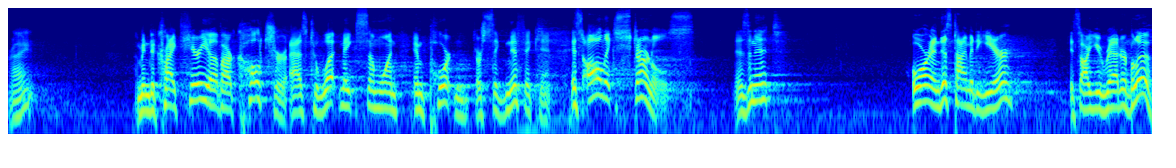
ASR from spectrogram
right? I mean, the criteria of our culture as to what makes someone important or significant, it's all externals, isn't it? Or in this time of the year, it's are you red or blue?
